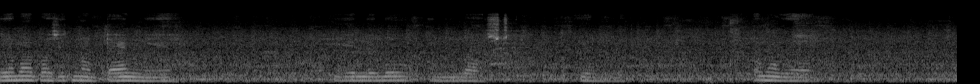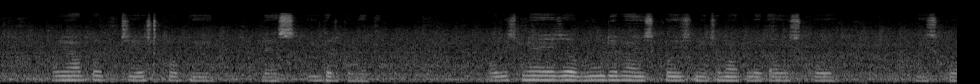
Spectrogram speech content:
ये हमारे पास इतना टाइम नहीं है। ये ले लो लास्ट ये ले लो। कम हो गया। और यहाँ पर चेस्ट को भी प्लेस इधर कर लेते और इसमें जो वूड है ना इसको इसमें जमा कर लेता हूँ इसको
